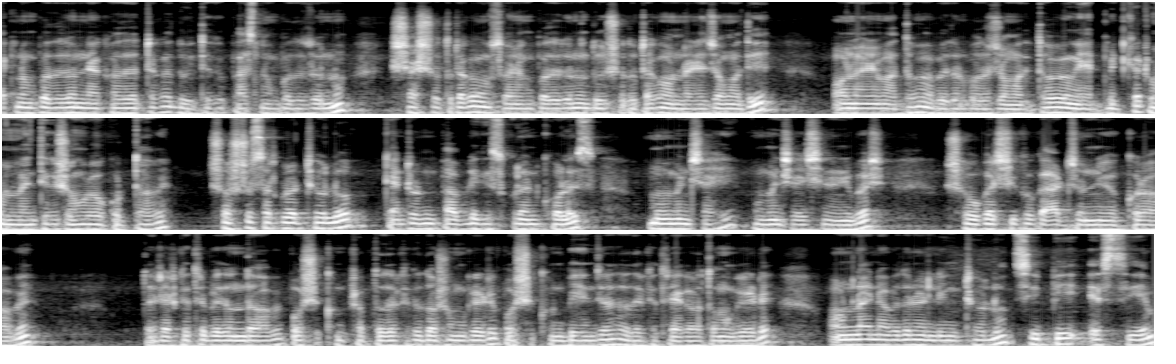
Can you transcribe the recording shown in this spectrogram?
এক নং পদের জন্য এক হাজার টাকা, দুই থেকে পাঁচ নং পদের জন্য সাতশত টাকা এবং ছয় নং পদের জন্য দুইশত টাকা অনলাইনে জমা দিয়ে অনলাইনের মাধ্যমে আবেদনপত্র জমা দিতে হবে এবং অ্যাডমিট কার্ড অনলাইন থেকে সংগ্রহ করতে হবে। ষষ্ঠ সার্কুলারটি হলো cantonment public school and college Momen Shahi Momen Shahi সেনানিবাস সহকারী শিক্ষক আটজন নিয়োগ করা হবে। তো এটার ক্ষেত্রে বেতন দেওয়া হবে প্রশিক্ষণপ্রাপ্তদের ক্ষেত্রে দশম গ্রেডে প্রশিক্ষণবিহীন যারা, তাদের ক্ষেত্রে এগারোতম গ্রেডে অনলাইন আবেদনের লিঙ্কটি হলো CPSCM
